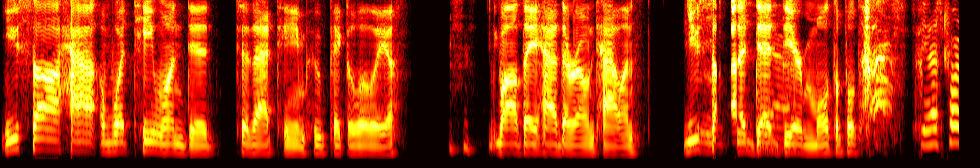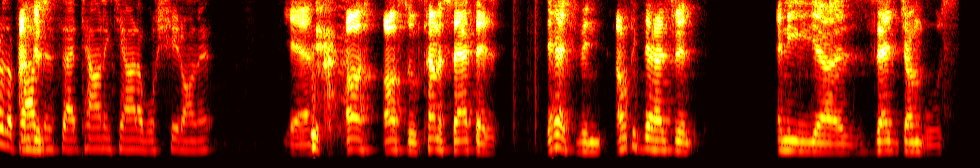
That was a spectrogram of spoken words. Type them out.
you saw how what T1 did to that team who picked Lilia while they had their own Talon. You saw a dead Yeah. deer multiple times. Yeah, that's part of the problem just- is that Town and Qiyana will shit on it. Yeah. also, also kind of sad that there has been. I don't think there has been any uh Zed jungles.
